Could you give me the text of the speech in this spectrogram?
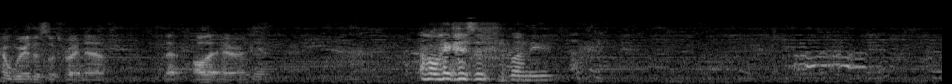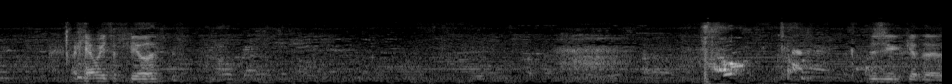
How weird this looks right now. That all that hair right here. Oh my gosh, that's funny. I can't wait to feel it. Did you get the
